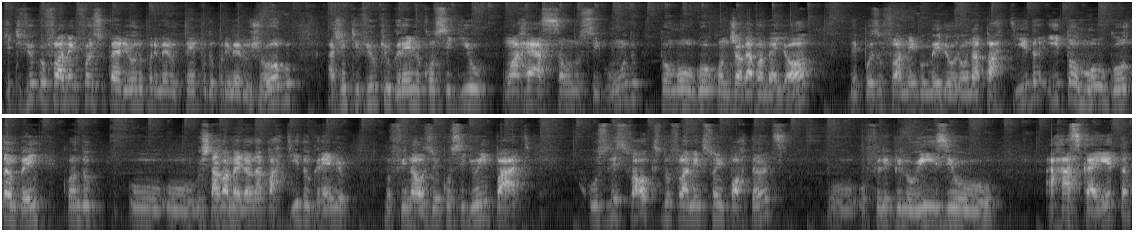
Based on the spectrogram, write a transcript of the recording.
a gente viu que o Flamengo foi superior no primeiro tempo do primeiro jogo. A gente viu que o Grêmio conseguiu uma reação no segundo, tomou o gol quando jogava melhor. Depois o Flamengo melhorou na partida e tomou o gol também quando o, o estava melhor na partida. O Grêmio no finalzinho conseguiu um empate. Os desfalques do Flamengo são importantes. O, o Felipe Luiz e o Arrascaeta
